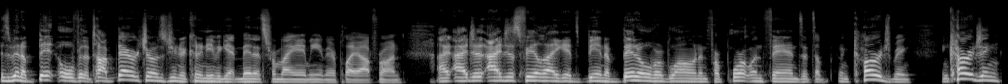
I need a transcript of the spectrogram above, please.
has been a bit over the top. Derrick Jones Jr. couldn't even get minutes from Miami in their playoff run. I, I just I just feel like it's being a bit overblown. And for Portland fans, it's a encouraging, encouraging,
